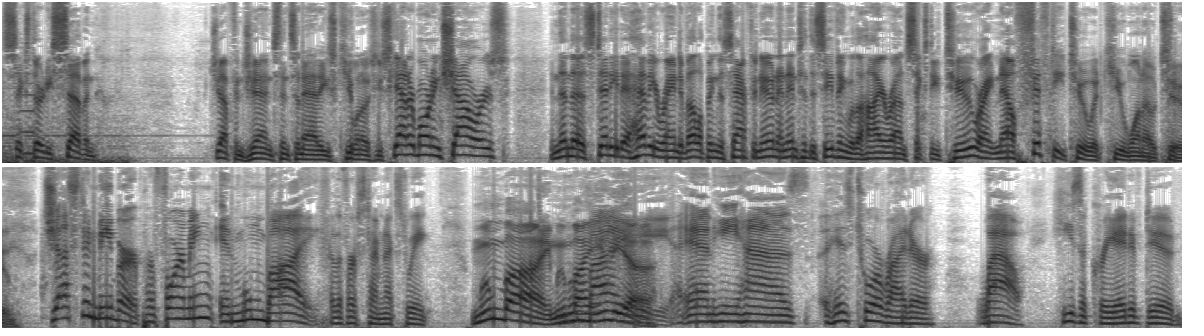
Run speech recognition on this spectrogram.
637. Jeff and Jen, Cincinnati's Q102. Scattered morning showers. And then the steady to heavy rain developing this afternoon and into this evening with a high around 62. Right now, 52 at Q102. Justin Bieber performing in Mumbai for the first time next week. Mumbai, Mumbai, India. And he has his tour rider. Wow, he's a creative dude.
